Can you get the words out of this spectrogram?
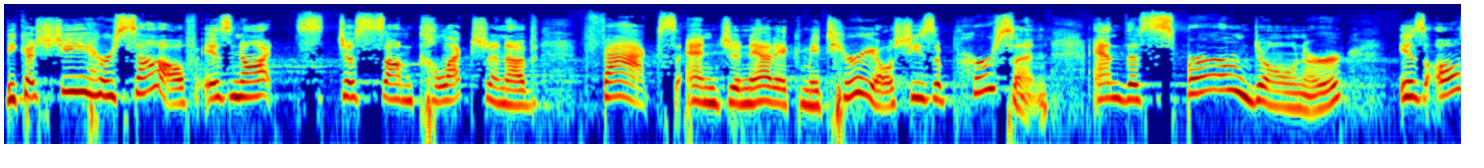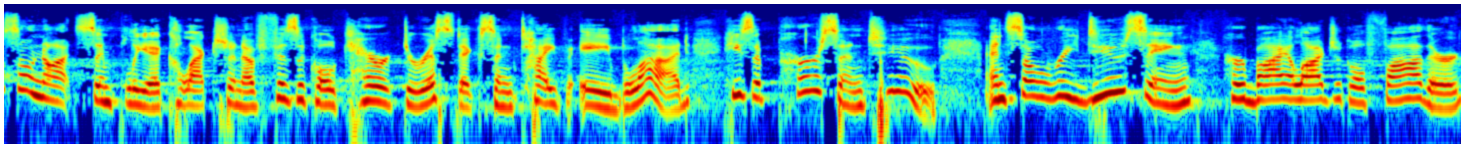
Because she herself is not just some collection of facts and genetic material. She's a person. And the sperm donor is also not simply a collection of physical characteristics and type A blood. He's a person too. And so reducing her biological father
